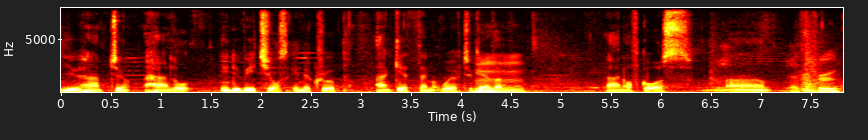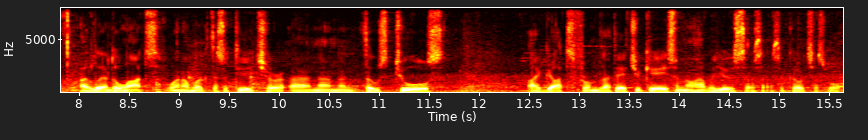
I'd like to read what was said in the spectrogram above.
you have to handle individuals in a group and get them work together. And of course, um, That's true. I learned a lot when I worked as a teacher, and, and, and those tools I got from that education I have used as, as a coach as well.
